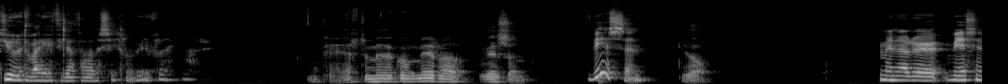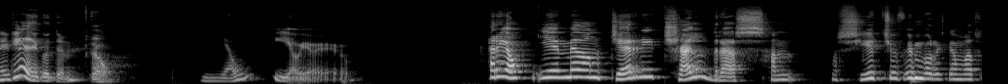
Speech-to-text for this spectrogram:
Djúvill væri ég til að tala við síkla og verið fræðing maður. ok, ertu með eitthvað meira vesen? Vesen? Já, Meinaru vesen í gleðigutum? já, Já, já, já, já. Herri, já, ég er með hann Jerry Childress. Hann var 75 ára gammal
